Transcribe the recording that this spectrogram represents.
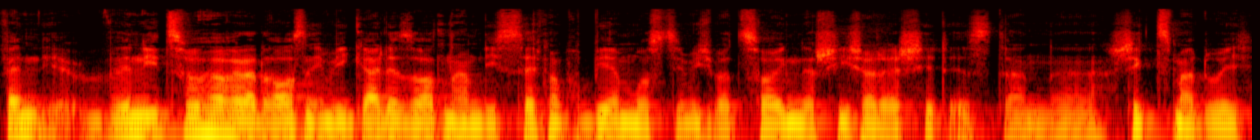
wenn, wenn die Zuhörer da draußen irgendwie geile Sorten haben, die ich safe mal probieren muss, die mich überzeugen, dass Shisha der Shit ist, dann äh, schickt's mal durch.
